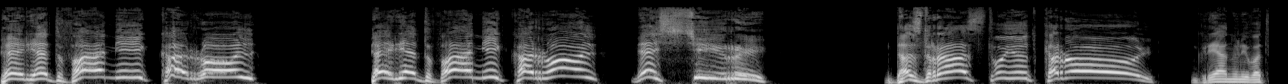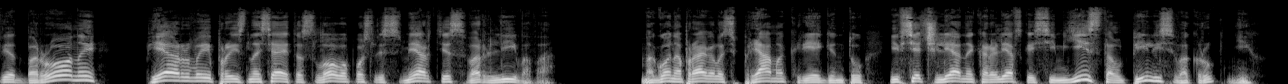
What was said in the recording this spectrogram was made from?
перед вами король! Перед вами король, мессиры!» «Да здравствует король!» — грянули в ответ бароны первые произнося это слово после смерти Сварливого. Маго направилась прямо к регенту, и все члены королевской семьи столпились вокруг них.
